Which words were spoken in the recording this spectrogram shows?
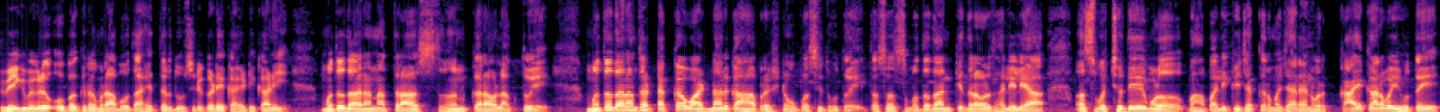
वेगवेगळे उपक्रम राबवत आहेत तर दुसरीकडे काही ठिकाणी मतदारांना त्रास सहन करावा लागतोय. मतदारांचा टक्का वाढणार का हा प्रश्न उपस्थित होतोय. तसंच मतदान केंद्रावर झालेल्या अस्वच्छतेमुळं महापालिकेच्या कर्मचाऱ्यांवर काय कारवाई होते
